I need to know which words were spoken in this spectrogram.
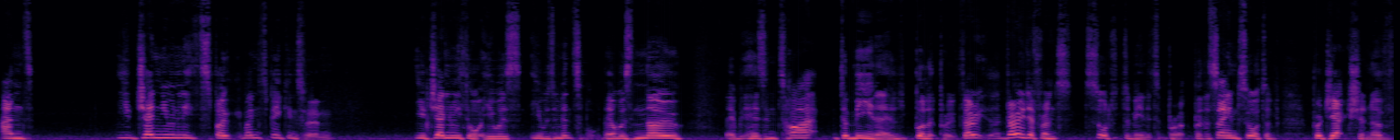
and you genuinely spoke when speaking to him, you genuinely thought he was he was invincible. There was no his entire demeanour was bulletproof. Very, very different sort of demeanour to Brook, but the same sort of projection of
